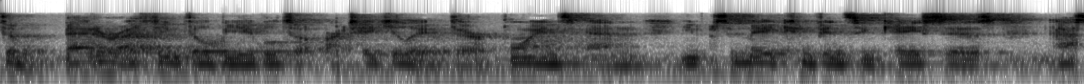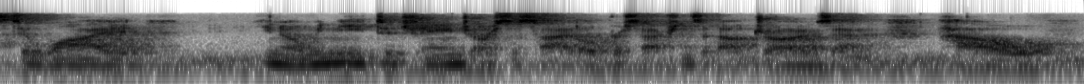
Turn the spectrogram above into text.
the better I think they'll be able to articulate their points and you know, to make convincing cases as to why you know we need to change our societal perceptions about drugs and how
